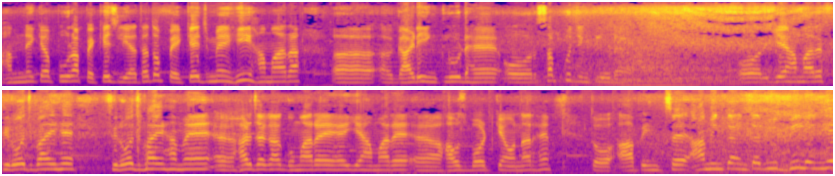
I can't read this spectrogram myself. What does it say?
हमने क्या पूरा पैकेज लिया था? तो पैकेज में ही हमारा अ, गाड़ी इंक्लूड है और सब कुछ इंक्लूड है। और ये हमारे फिरोज भाई है। फिरोज भाई हमें हर जगह घुमा रहे हैं। ये हमारे हाउस बोट के ऑनर है। तो आप इनसे हम इनका इंटरव्यू भी लेंगे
